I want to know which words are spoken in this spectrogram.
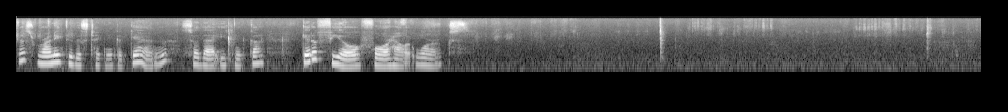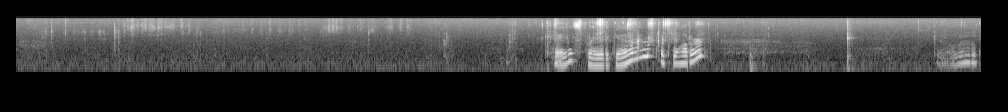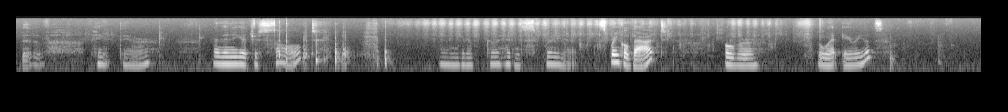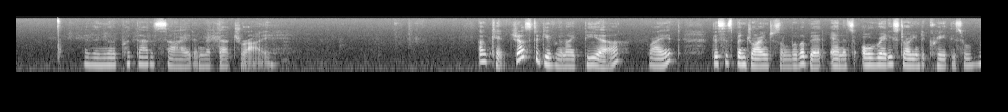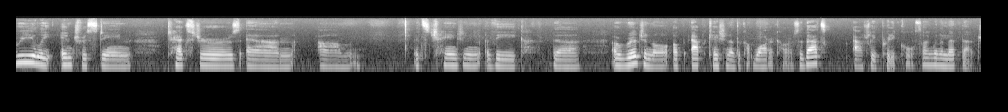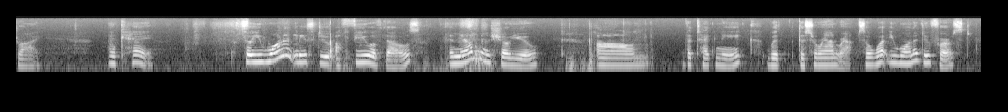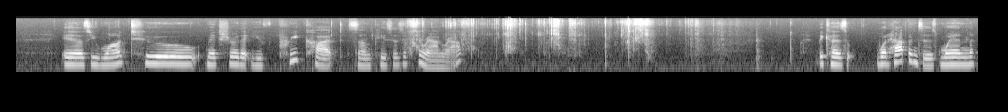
just running through this technique again so that you can get a feel for how it works. Okay, spray it again with water. There. And then you get your salt. And you're going to go ahead and spray it. Sprinkle that over the wet areas. And then you're going to put that aside and let that dry. Okay, just to give you an idea, right? This has been drying just a little bit and it's already starting to create these really interesting textures and um, it's changing the the original application of the watercolor. So that's actually pretty cool. So I'm going to let that dry. Okay. So you want to at least do a few of those. And now I'm going to show you um, the technique with the saran wrap. So what you want to do first is you want to make sure that you've pre-cut some pieces of saran wrap. Because what happens is when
